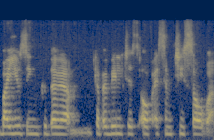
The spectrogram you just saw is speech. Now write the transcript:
by using the um, capabilities of SMT solver.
